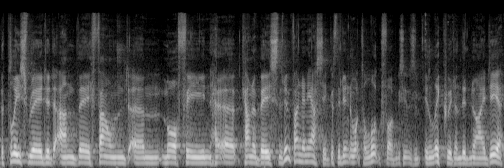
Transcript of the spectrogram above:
the police raided and they found um, morphine, uh, cannabis. They didn't find any acid because they didn't know what to look for because it was in liquid and they had no idea.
